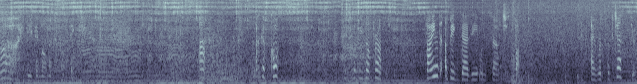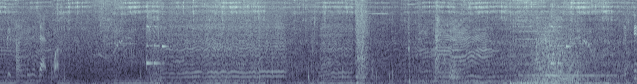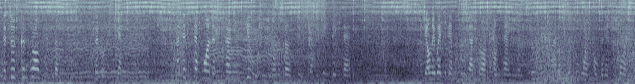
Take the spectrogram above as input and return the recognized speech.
Ah, I need a moment for thinking. Ah, ach, of course. This will be no problem. Find a Big Daddy and search his body. I would suggest you to be finding a dead one. Suit control system? The yes. That is step one of turning you into one of those disgusting big daddies. The only way to get through that door Fontaine went through is to have a little one open corner.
